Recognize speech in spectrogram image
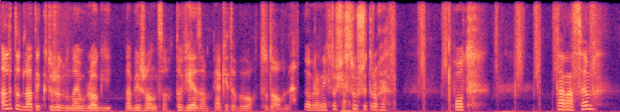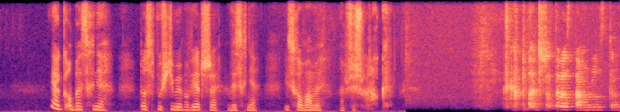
ale to dla tych, którzy oglądają vlogi na bieżąco, to wiedzą, jakie to było cudowne. Dobra, niech to się suszy trochę pod tarasem. Jak obeschnie, to spuścimy powietrze, wyschnie i schowamy na przyszły rok. Tylko patrzę teraz tam w lustro.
